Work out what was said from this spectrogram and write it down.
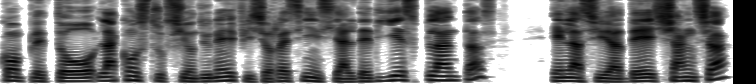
completó la construcción de un edificio residencial de 10 plantas en la ciudad de Changsha,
